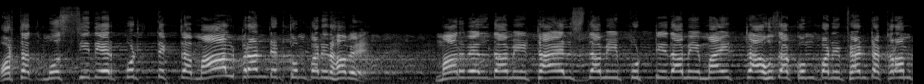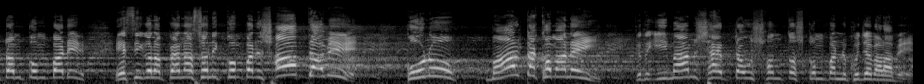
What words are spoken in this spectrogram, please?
অর্থাৎ মসজিদের প্রত্যেকটা মাল ব্র্যান্ডেড কোম্পানির হবে। মার্বেল দামি, টাইলস দামি, পুট্টি দামি কোম্পানির ফ্যানটা ক্রামটম কোম্পানির এসিগুলো প্যানাসনিক কোম্পানি সব দামি। কোনো মালটা কমা নেই। কিন্তু ইমাম সাহেবটাও সন্তোষ কোম্পানি খুঁজে বেড়াবে।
